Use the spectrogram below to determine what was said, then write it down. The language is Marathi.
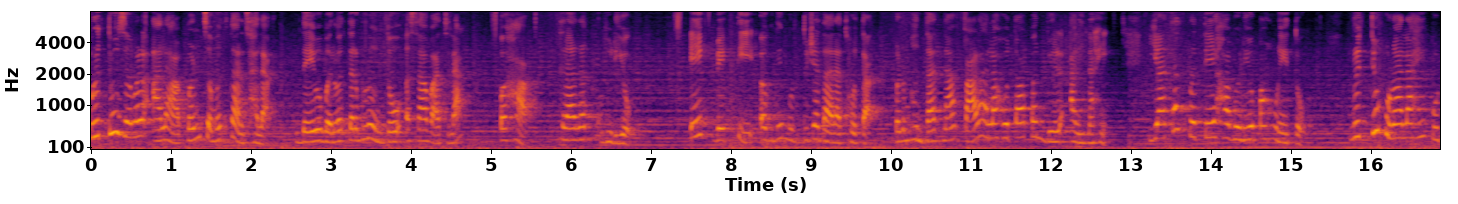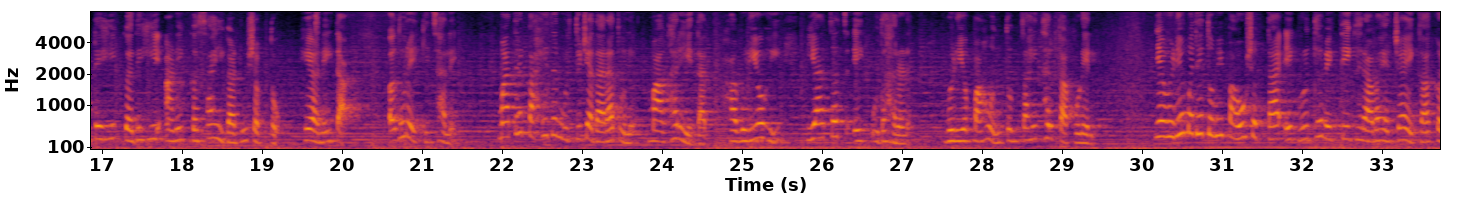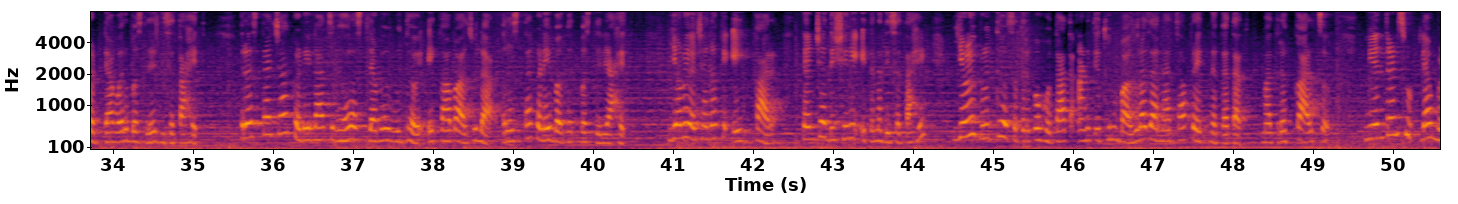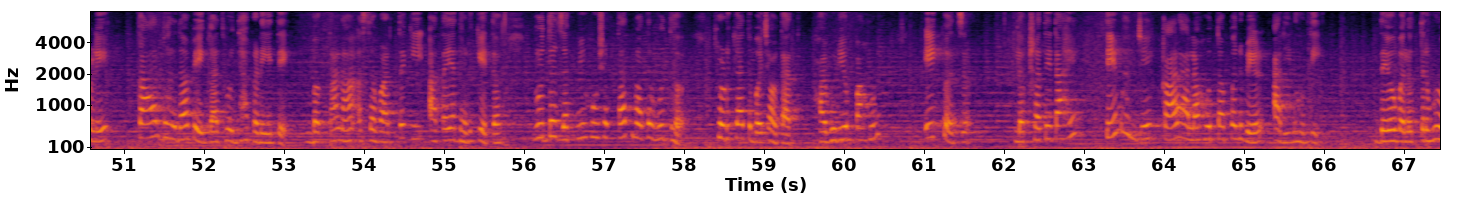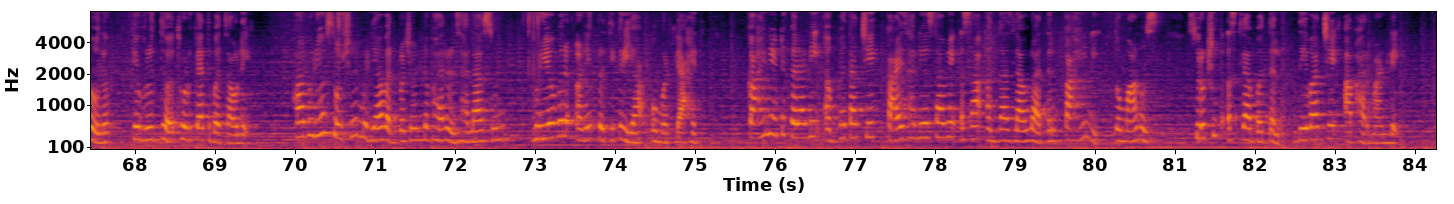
मृत्यू जवळ आला पण चमत्कार झाला. देव बलवत्तर म्हणून तो असा वाचला पहा थरारक व्हिडिओ. एक व्यक्ती अगदी मृत्यूच्या दारात होता पण म्हणतात ना काळ आला होता पण वेळ आली नाही. याचाच प्रत्यय हा व्हिडिओ पाहून येतो. मृत्यू कुणालाही कुठेही कधीही आणि कसाही गाठू शकतो हे अनेकदा अधोरेखित झाले. मात्र काही जण मृत्यूच्या दारातून माघारी येतात. हा व्हिडिओही याचंच एक उदाहरण. व्हिडिओ पाहून तुमचाही थरका पुडेल या व्हिडिओमध्ये तुम्ही पाहू शकता एक वृद्ध व्यक्ती घराबाहेरच्या एका कट्ट्यावर बसलेले दिसत आहेत. रस्त्याच्या कडेलाच घर असल्यामुळे वृद्ध एका बाजूला रस्त्याकडे बघत बसलेले आहेत. यावेळी अचानक एक कार त्यांच्या दिशेने येताना दिसत आहे. यावेळी वृद्ध सतर्क होतात आणि तिथून बाजूला जाण्याचा प्रयत्न करतात. मात्र कारचं नियंत्रण सुटल्यामुळे कार भरदा वेगात वृद्धाकडे येते. बघताना असं वाटतं की आता या धडकेत वृद्ध जखमी होऊ शकतात. मात्र वृद्ध थोडक्यात बचावतात हा व्हिडिओ पाहून एकच लक्षात येत आहे ते म्हणजे काळ आला होता पण वेळ आली नव्हती. देवबलोत्तर म्हणून हे वृद्ध थोडक्यात बचावले. हा व्हिडिओ सोशल मीडियावर प्रचंड व्हायरल झाला असून व्हिडिओवर अनेक प्रतिक्रिया उमटल्या आहेत. काही नेटकरांनी अपघाताचे काय झाले असावे असा अंदाज लावला तर काहींनी तो माणूस सुरक्षित असल्याबद्दल देवाचे आभार मानले.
